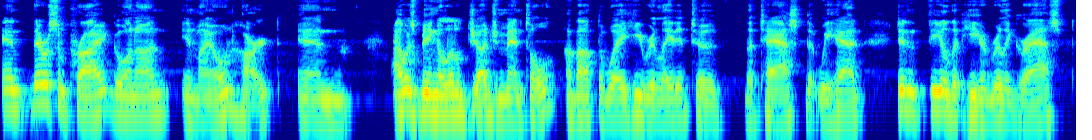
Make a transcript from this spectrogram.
And there was some pride going on in my own heart, and I was being a little judgmental about the way he related to the task that we had, didn't feel that he had really grasped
